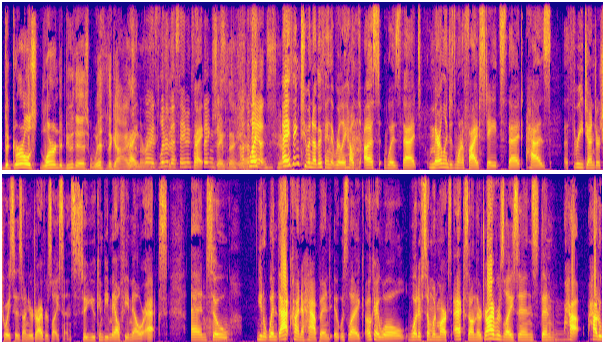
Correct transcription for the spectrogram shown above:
The girls learn to do this with the guys Right. in the Right, it's literally So- the same exact Right. thing. Same just thing, Not yeah. Well, fans. And I think too another thing that really helped us was that Maryland is one of five states that has uh, three gender choices on your driver's license. So you can be male, female, or X. And so, you know, when that kind of happened, it was like, okay, well, what if someone marks X on their driver's license? Then how how do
